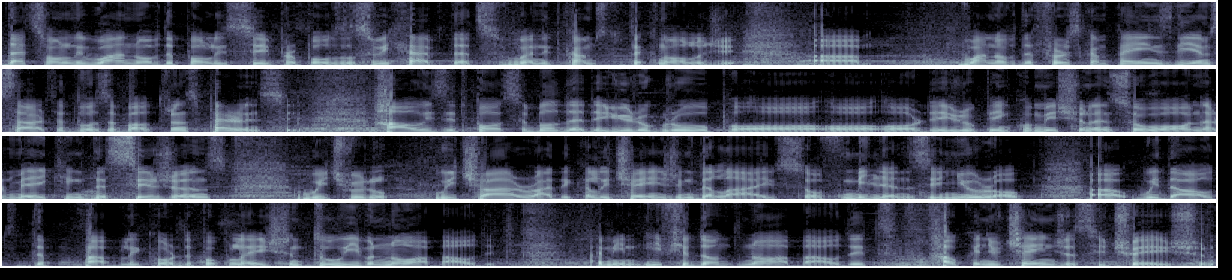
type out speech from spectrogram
that's only one of the policy proposals we have. That's when it comes to technology. One of the first campaigns DiEM started was about transparency. How is it possible that the Eurogroup or, or, or, the European Commission and so on are making decisions which, will, which are radically changing the lives of millions in Europe uh, without the public or the population to even know about it? I mean, if you don't know about it, how can you change the situation?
